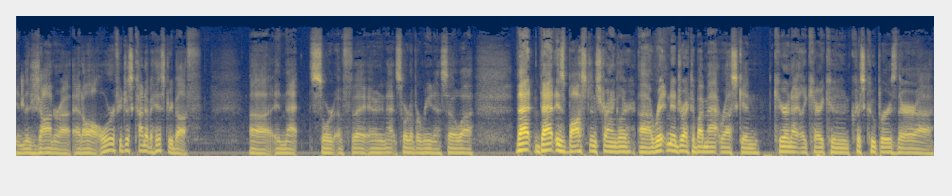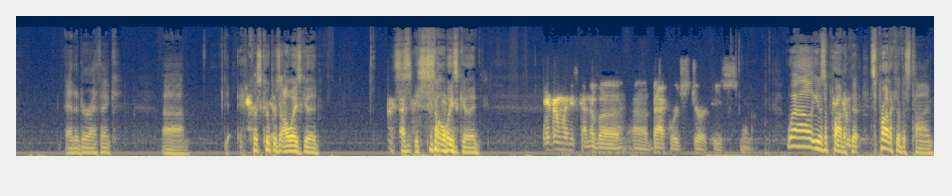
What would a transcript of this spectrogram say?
in the genre at all, or if you're just kind of a history buff uh, in that sort of th- in that sort of arena. So uh, that that is Boston Strangler, uh, written and directed by Matt Ruskin, Kira Knightley, Carrie Coon, Chris Cooper is their uh, editor, I think. Uh, Chris Cooper's always good. It's just, it's just always good. Even when he's kind of a, a backwards jerk, he's you know. Well, he was a product. Of, it's a product of his time.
